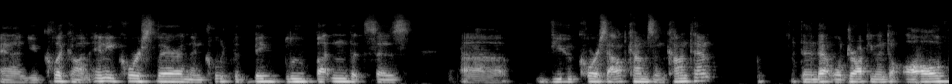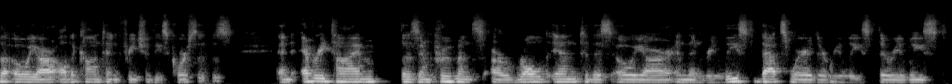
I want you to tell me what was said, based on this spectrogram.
and you click on any course there and then click the big blue button that says uh, view course outcomes and content then that will drop you into all of the OER, all the content for each of these courses. And every time those improvements are rolled into this OER and then released, that's where they're released. They're released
